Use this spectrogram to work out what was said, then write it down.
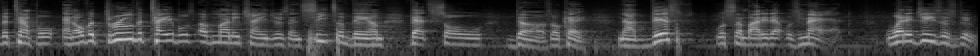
the temple and overthrew the tables of money changers and seats of them that sold doves. Okay, now this was somebody that was mad. What did Jesus do?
